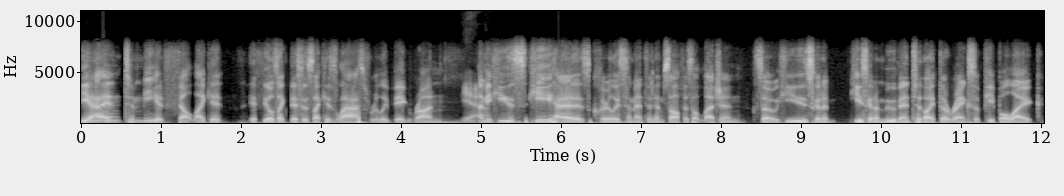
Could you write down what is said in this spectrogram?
yeah, and to me, it felt like it. It feels like this is like his last really big run. Yeah, I mean, he's he has clearly cemented himself as a legend. So he's gonna he's gonna move into like the ranks of people like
